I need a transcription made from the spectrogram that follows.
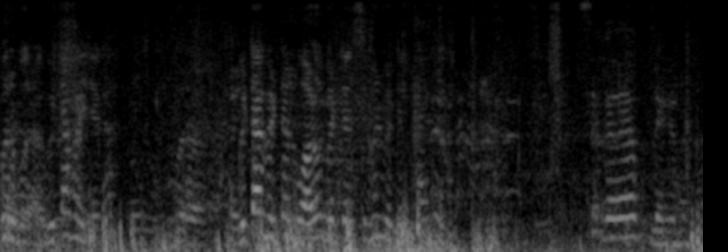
बरं बरं. विटा पाहिजे का? बरं. विटा भेटेल वाळू भेटेल सिमेंट भेटेल काय पाहिजे? सगळं आपल्याकडे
